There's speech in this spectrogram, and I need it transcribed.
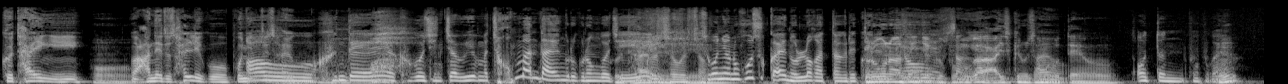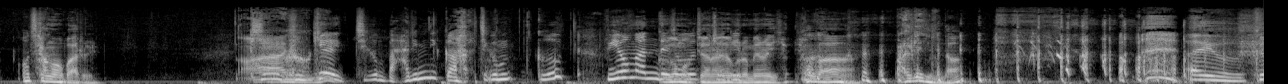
그 다행히 어. 그 아내도 살리고 본인도 아우, 살고. 근데 그거 진짜 위험한 천만 다행으로 그런 거지. 다행이지. 그렇죠, 그렇죠. 소녀는 호숫가에 놀러 갔다 그랬대. 그러고 나서 이제 그 불쌍해. 부부가 아이스크림 사 먹었대요. 어떤 부부가요? 응? 어떤 상어발을. 지금 그게 지금 말입니까? 지금 그 위험한데 그거 저 먹잖아요. 저기 그러면 혀가 빨개진다. 아유 그,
